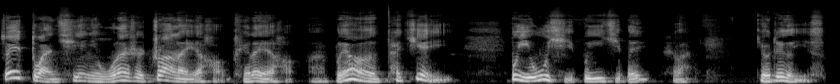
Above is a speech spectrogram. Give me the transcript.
所以短期你无论是赚了也好，赔了也好啊，不要太介意，不以物喜，不以己悲，是吧？就这个意思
